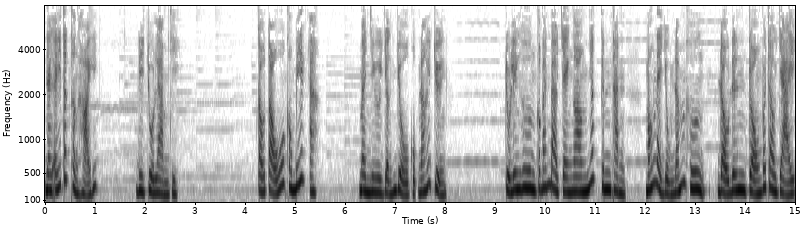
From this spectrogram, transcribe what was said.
nàng ấy thất thần hỏi, đi chùa làm gì? Tẩu tẩu không biết à? Mà như dẫn dụ cuộc nói chuyện. Chùa Liên Hương có bánh bao chay ngon nhất kinh thành, món này dùng nấm hương, đậu đinh trộn với rau dại,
